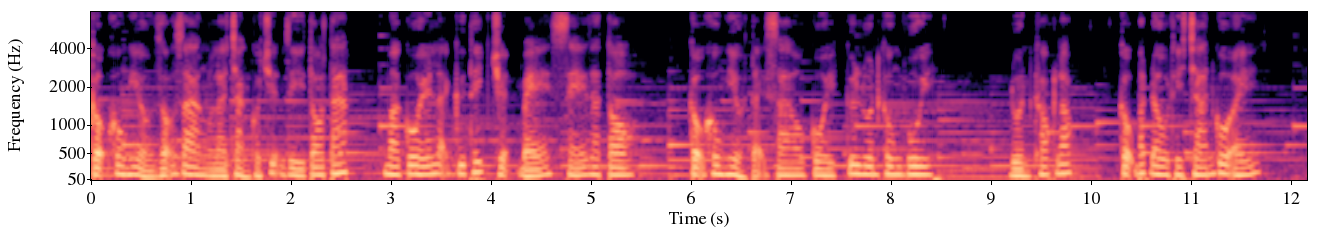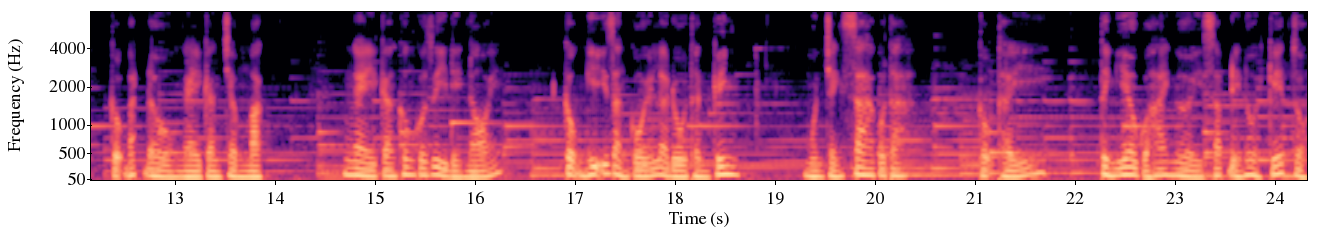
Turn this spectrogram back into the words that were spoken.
Cậu không hiểu rõ ràng là chẳng có chuyện gì to tát mà cô ấy lại cứ thích chuyện bé xé ra to. Cậu không hiểu tại sao cô ấy cứ luôn không vui, luôn khóc lóc. Cậu bắt đầu thì chán cô ấy. Cậu bắt đầu ngày càng trầm mặc, ngày càng không có gì để nói. Cậu nghĩ rằng cô ấy là đồ thần kinh, muốn tránh xa cô ta. Cậu thấy tình yêu của hai người sắp đến hồi kết rồi.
